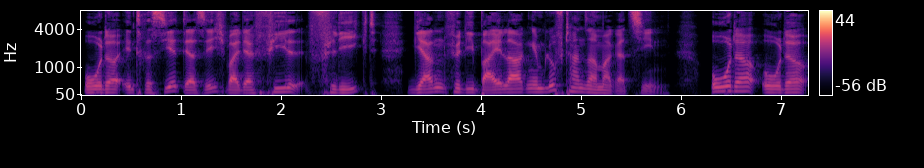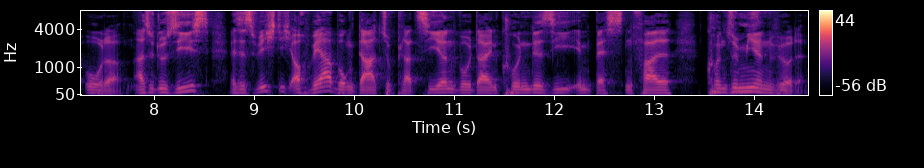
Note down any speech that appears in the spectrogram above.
oder interessiert er sich, weil der viel fliegt, gern für die Beilagen im Lufthansa Magazin. Oder, oder, oder. Also du siehst, es ist wichtig, auch Werbung da zu platzieren, wo dein Kunde sie im besten Fall konsumieren würde.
